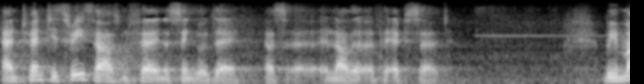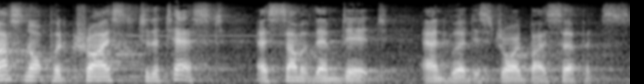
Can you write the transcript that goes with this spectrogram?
and 23,000 fell in a single day. That's uh, another episode. We must not put Christ to the test, as some of them did and were destroyed by serpents.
